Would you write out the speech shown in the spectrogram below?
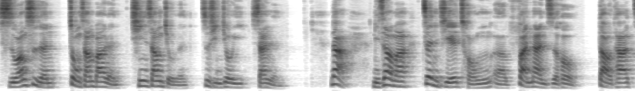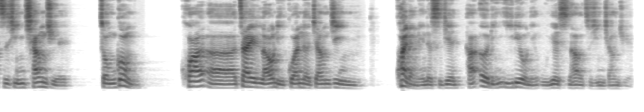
死亡四人，重伤八人，轻伤九人，自行就医三人。那你知道吗？郑杰从呃犯案之后到他执行枪决，总共。花呃，在牢里关了将近快两年的时间。他二零一六年五月十号执行枪决。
